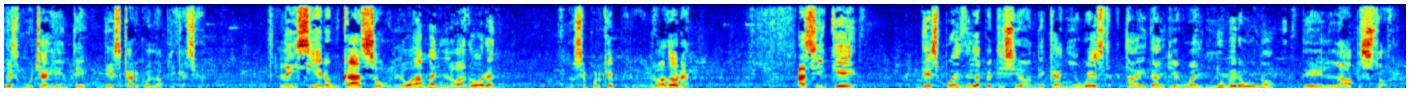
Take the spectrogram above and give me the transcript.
pues mucha gente descargó la aplicación. Le hicieron caso, lo aman, lo adoran. No sé por qué, pero lo adoran. Así que después de la petición de Kanye West, Tidal llegó al número uno del App Store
